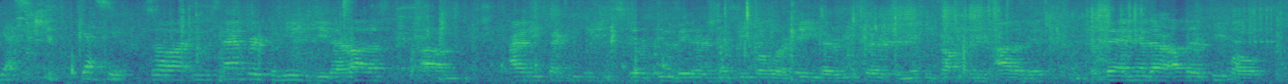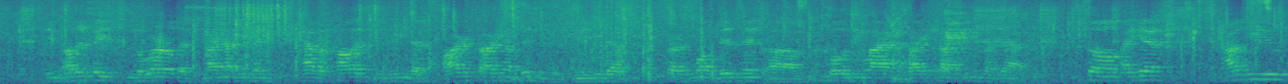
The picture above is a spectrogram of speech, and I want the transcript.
Yes, yes, you. So uh, in the Stanford community, there are a lot of um, highly technically skilled innovators and people who are taking their research and making companies out of it. But then you know, there are other people in other places in the world that might not even have a college degree that are starting up businesses. Maybe they'll start a small business, um, clothing line, bike shop, things like that. So I guess how do you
